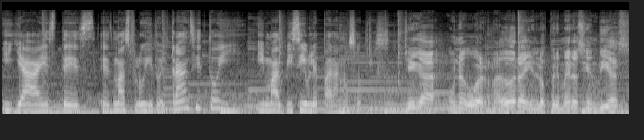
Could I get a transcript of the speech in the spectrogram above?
Y ya este es, es más fluido el tránsito y, y más visible para nosotros. Llega una gobernadora y en los primeros 100 días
